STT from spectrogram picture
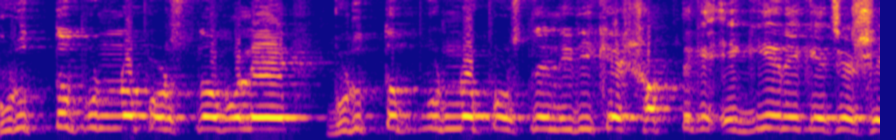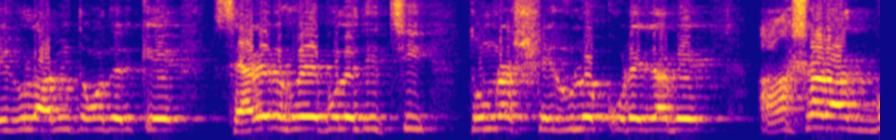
গুরুত্বপূর্ণ প্রশ্ন বলে গুরুত্বপূর্ণ প্রশ্নের নিরিখে সব থেকে এগিয়ে রেখেছে সেগুলো আমি তোমাদেরকে স্যারের হয়ে বলে দিচ্ছি। তোমরা সেগুলো করে যাবে। আশা রাখব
